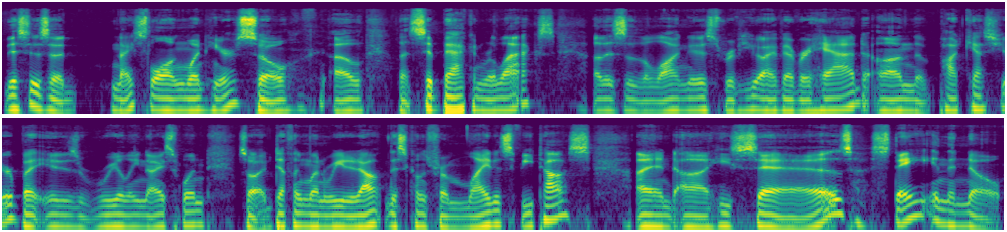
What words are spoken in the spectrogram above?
this is a nice long one here. So uh, let's sit back and relax. Uh, this is the longest review I've ever had on the podcast here, but it is a really nice one. So I definitely want to read it out. This comes from Linus Vitas, and uh, he says, "Stay in the know."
